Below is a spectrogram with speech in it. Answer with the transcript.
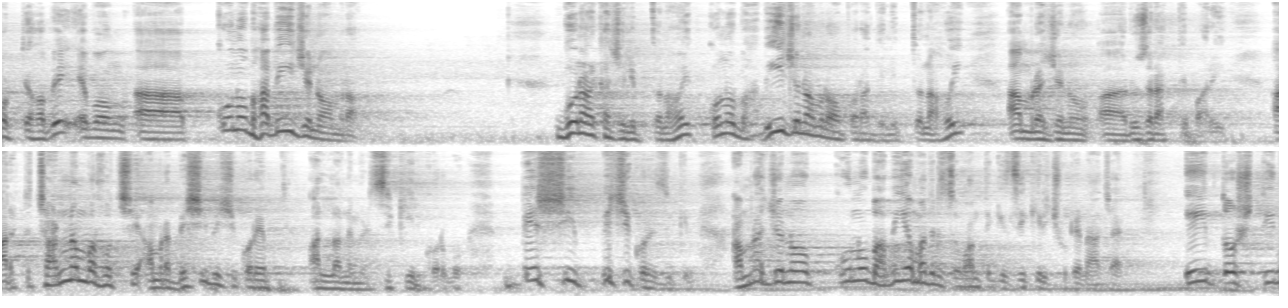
করতে হবে এবং কোনোভাবেই যেন আমরা গুনার কাজে লিপ্ত না হই, কোনোভাবেই যেন আমরা অপরাধে লিপ্ত না হই, আমরা যেন রোজা রাখতে পারি। আর একটা চার নাম্বার হচ্ছে আমরা বেশি বেশি করে আল্লাহ নামের জিকির করব। বেশি বেশি করে জিকির। আমরা যেন কোনোভাবেই আমাদের জবান থেকে জিকির ছুটে না যায়। এই দশ দিন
